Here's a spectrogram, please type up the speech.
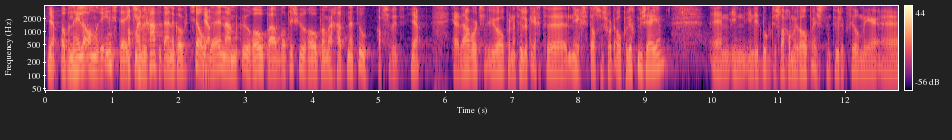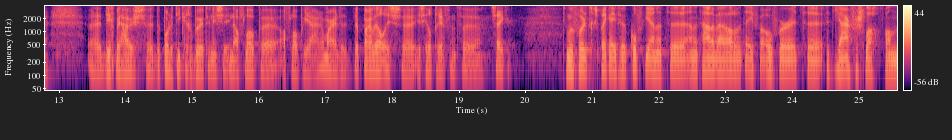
ja. op een hele andere insteek. Maar het gaat uiteindelijk over hetzelfde, hè? namelijk Europa. Wat is Europa en waar gaat het naartoe? Absoluut, ja. Ja, daar wordt Europa natuurlijk echt uh, neergezet als een soort openluchtmuseum. En in, in dit boek De Slag om Europa is het natuurlijk veel meer uh, dicht bij huis de politieke gebeurtenissen in de afgelopen, afgelopen jaren. Maar de, parallel is, is heel treffend, zeker. Toen we voor het gesprek even koffie aan het, aan het halen waren, hadden we het even over het, het jaarverslag van,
